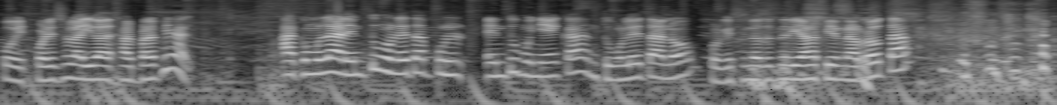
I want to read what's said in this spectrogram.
pues por eso la iba a dejar para el final. Acumular en tu muleta, en tu muñeca, en tu muleta no, porque si no tendrías la pierna rota.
